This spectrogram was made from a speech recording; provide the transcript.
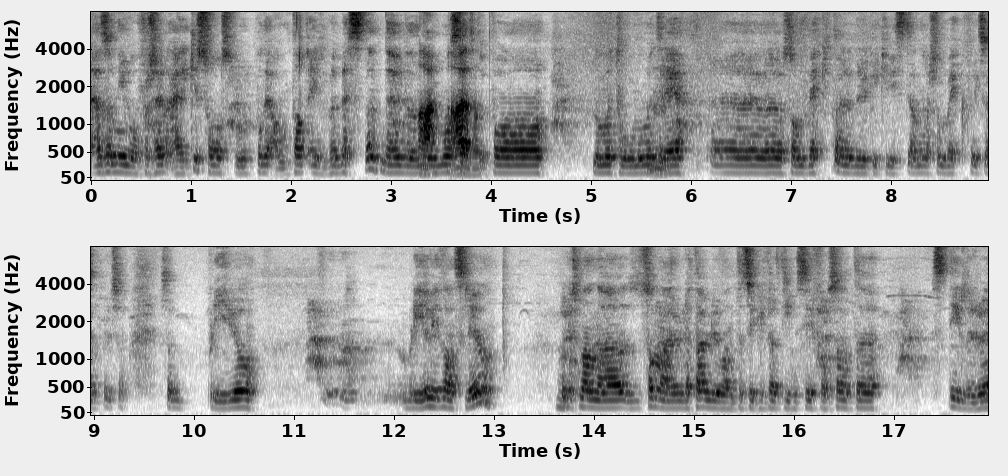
altså nivåforskjellen er ikke så stor på de antatt elleve beste. Det er jo den Nei, du må nei, sette sant. på nummer to, nummer tre mm. som vekt. Eller bruker Christian her som vekt, f.eks. Så, så blir jo blir det litt vanskelig, da. Hvis man sånn er jo dette du vant til sikkert fra Team Sif også, at eh, stiller du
